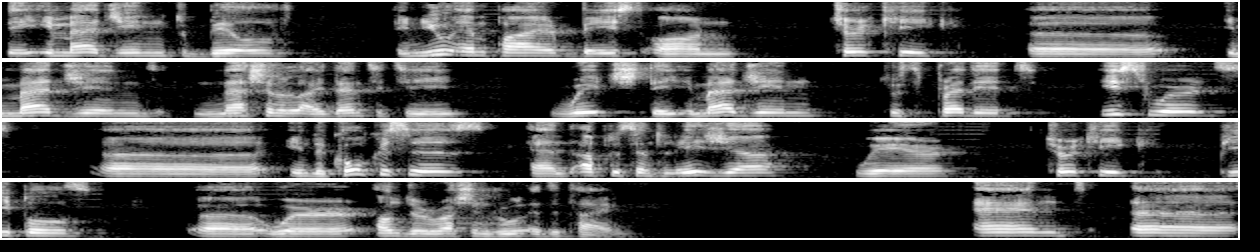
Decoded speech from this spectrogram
They imagine to build a new empire based on Turkic uh, imagined national identity, which they imagine to spread it eastwards uh, in the Caucasus and up to Central Asia, where Turkic peoples uh, were under Russian rule at the time. And uh,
